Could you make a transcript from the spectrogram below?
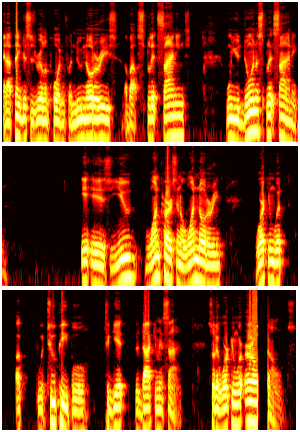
And I think this is real important for new notaries about split signings. When you're doing a split signing, it is you, one person or one notary, working with a, with two people to get the document signed. So they're working with Earl Jones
